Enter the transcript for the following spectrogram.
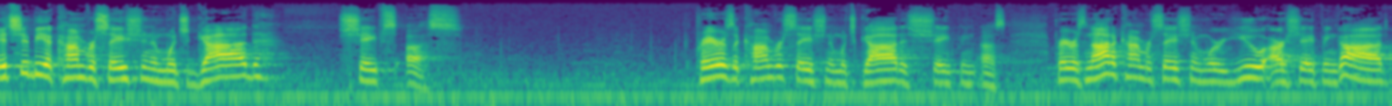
it should be a conversation in which God shapes us. Prayer is a conversation in which God is shaping us. Prayer is not a conversation where you are shaping God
